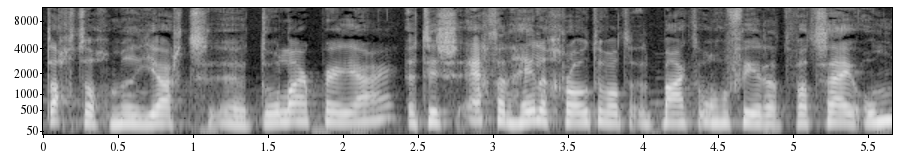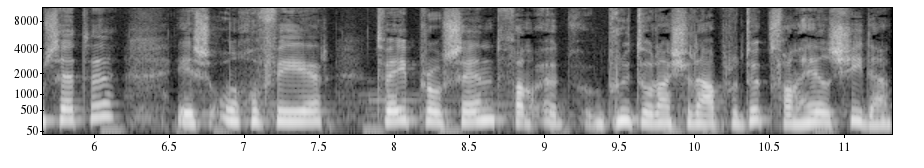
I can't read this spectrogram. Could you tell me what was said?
80 miljard eh, dollar per jaar. Het is echt een hele grote, want het maakt ongeveer dat wat zij omzetten, is ongeveer 2% van het bruto nationaal product van heel China.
